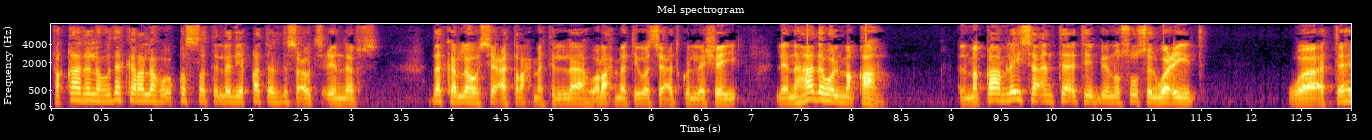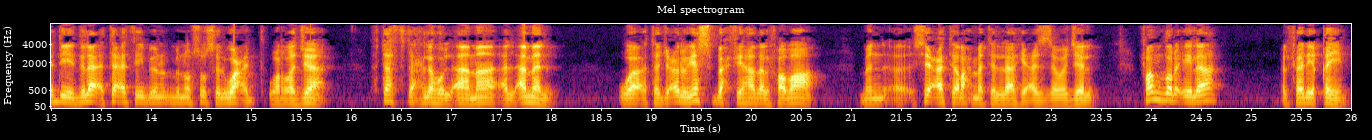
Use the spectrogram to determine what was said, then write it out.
فقال له ذكر له قصة الذي قتل 99 نفس ذكر له سعة رحمة الله ورحمتي وسعت كل شيء. لأن هذا هو المقام. المقام ليس أن تأتي بنصوص الوعيد والتهديد لا تأتي بنصوص الوعد والرجاء. فتفتح له الأمل وتجعله يسبح في هذا الفضاء من سعة رحمة الله عز وجل. فانظر إلى الفريقين.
